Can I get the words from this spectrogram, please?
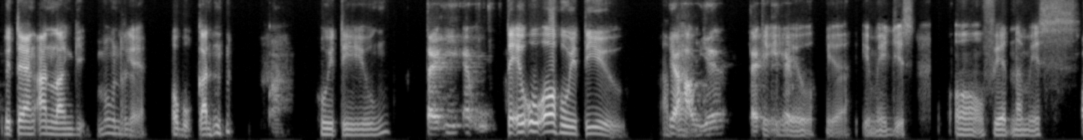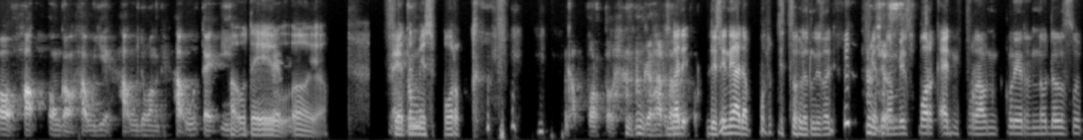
di tieng an lagi mau bener gak ya oh bukan hui tiung T I E U. t u u o hui tiu apa Ya H U ini Y T I E U. TEU ya images. Oh Vietnamese. Oh, H oh enggak H U Y, H U doang deh. H U T I E HUTU U. oh ya Vietnamese pork pork lah. Enggak harus Enggak ada di, pork. di sini ada pork soalnya tulisannya Yes. Vietnamese pork and brown clear noodle soup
